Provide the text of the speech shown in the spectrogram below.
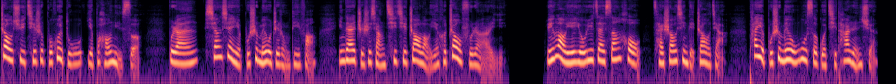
赵旭其实不会赌，也不好女色，不然乡县也不是没有这种地方，应该只是想气气赵老爷和赵夫人而已。林老爷犹豫再三后，才捎信给赵家。他也不是没有物色过其他人选，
